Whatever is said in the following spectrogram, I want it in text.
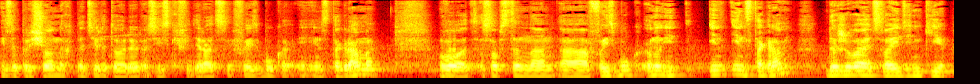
и запрещенных на территории Российской Федерации Фейсбука и Инстаграма. Вот, собственно, Фейсбук, ну, Инстаграм доживает свои деньки,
